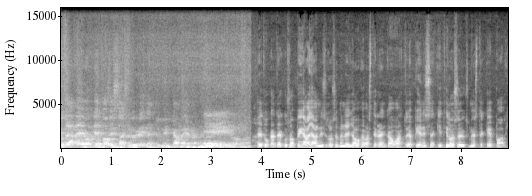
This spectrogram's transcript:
Mutta me ei oikein tosissaan yritetty minkään verran. Ei joo. Etukäteen kun sopii ajaa, niin silloin se menee jouhevasti renkaanvaihto ja pienissäkin tiloissa yksi mies tekee paljon.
